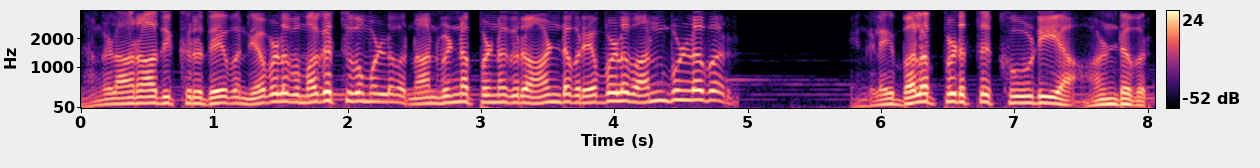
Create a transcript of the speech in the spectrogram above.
நாங்கள் ஆராதிக்கிற தேவன் எவ்வளவு மகத்துவம் உள்ளவர் நான் விண்ணப்பண்ணுகிற ஆண்டவர் எவ்வளவு அன்புள்ளவர். எங்களை பலப்படுத்தக்கூடிய ஆண்டவர்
